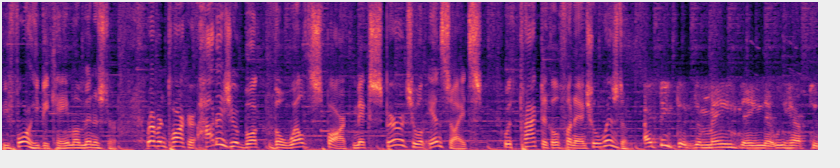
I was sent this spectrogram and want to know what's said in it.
before he became a minister. Reverend Parker, how does your book, The Wealth Spark, mix spiritual insights with practical financial wisdom? I think that the main thing that we have to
